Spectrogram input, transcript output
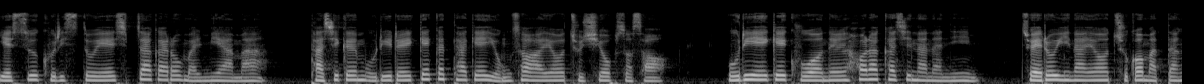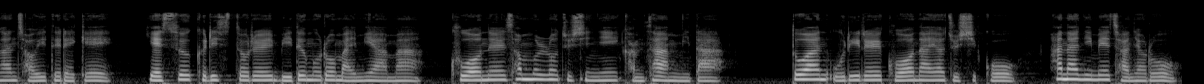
예수 그리스도의 십자가로 말미암아 다시금 우리를 깨끗하게 용서하여 주시옵소서. 우리에게 구원을 허락하신 하나님, 죄로 인하여 죽어 마땅한 저희들에게 예수 그리스도를 믿음으로 말미암아 구원을 선물로 주시니 감사합니다. 또한 우리를 구원하여 주시고 하나님의 자녀로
